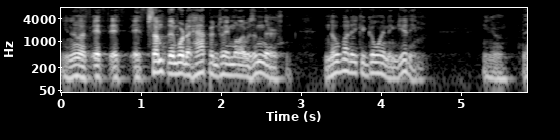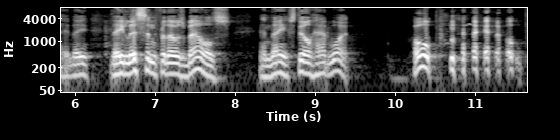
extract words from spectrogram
you know, if, if, if, if something were to happen to him while I was in there, nobody could go in and get him. You know, they, they, they listened for those bells and they still had what? Hope. they had hope.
